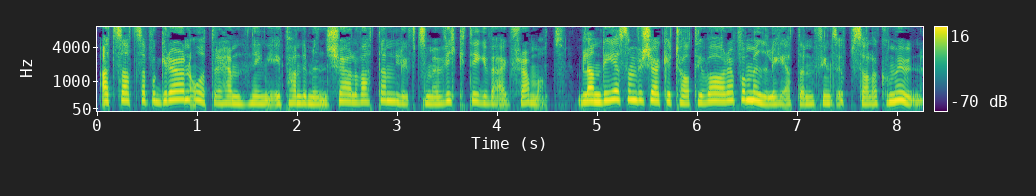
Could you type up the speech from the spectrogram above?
Att satsa på grön återhämtning i pandemins kölvatten lyfts som en viktig väg framåt. Bland de som försöker ta tillvara på möjligheten finns Uppsala kommun.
